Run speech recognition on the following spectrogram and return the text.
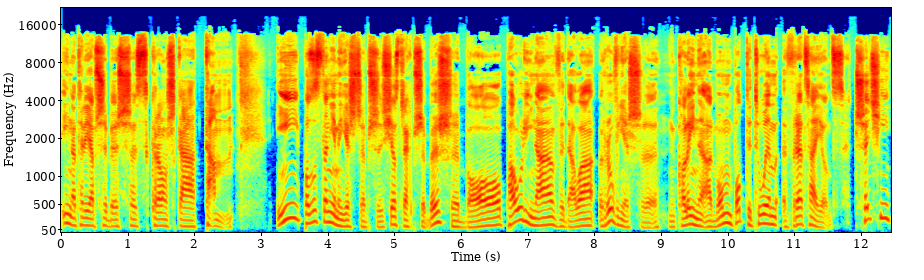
I Natalia Przybysz z krążka Tam. I pozostaniemy jeszcze przy siostrach Przybysz, bo Paulina wydała również kolejny album pod tytułem Wracając. Trzeci,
